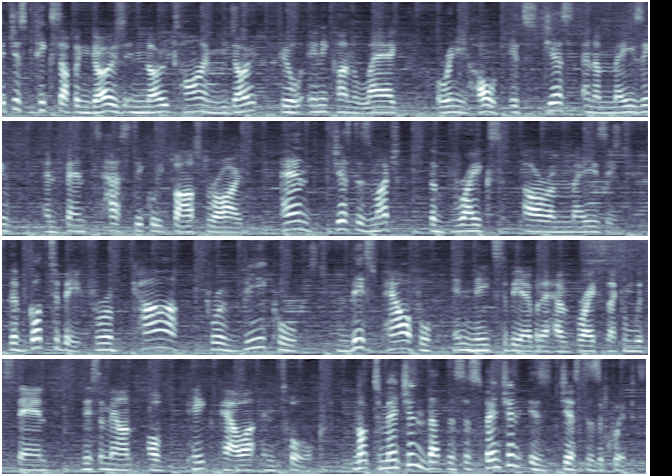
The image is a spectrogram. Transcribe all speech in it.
it just picks up and goes in no time. You don't feel any kind of lag or any halt. It's just an amazing and fantastically fast ride. And just as much, the brakes are amazing. They've got to be. For a car, for a vehicle this powerful, it needs to be able to have brakes that can withstand this amount of peak power and torque. Not to mention that the suspension is just as equipped.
